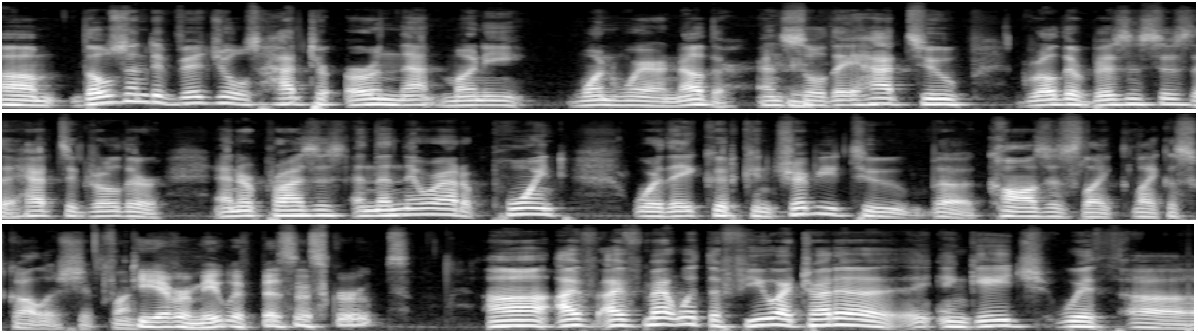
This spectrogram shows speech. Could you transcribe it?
um, those individuals had to earn that money one way or another. And Mhm. so they had to grow their businesses, they had to grow their enterprises, and then they were at a point where they could contribute to uh, causes like like a scholarship fund. Do you ever meet with business groups? Uh, I've I've met with a few. I try to e- engage with uh,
